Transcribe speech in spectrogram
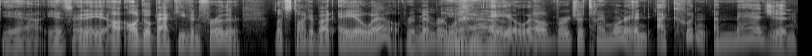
Yeah, it's. And it- I'll I'll go back even further. Let's talk about AOL. Remember when AOL merged with Time Warner, and I couldn't imagine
